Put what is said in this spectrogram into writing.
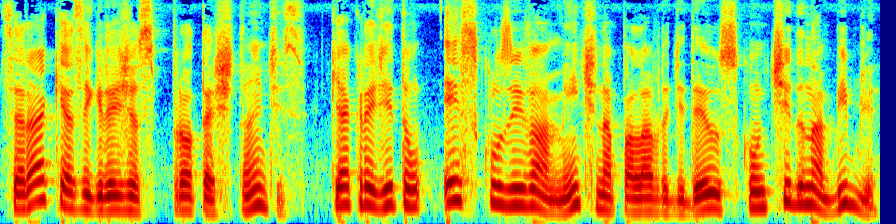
Será que as igrejas protestantes que acreditam exclusivamente na palavra de Deus contida na Bíblia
